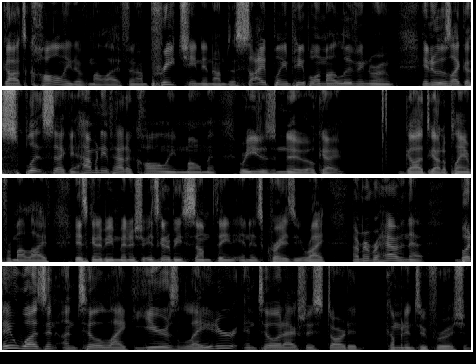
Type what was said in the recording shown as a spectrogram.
God's calling of my life and I'm preaching and I'm discipling people in my living room. And it was like a split second. How many have had a calling moment where you just knew, okay, God's got a plan for my life. It's going to be ministry. It's going to be something, and it's crazy, right? I remember having that, but it wasn't until like years later until it actually started coming into fruition.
